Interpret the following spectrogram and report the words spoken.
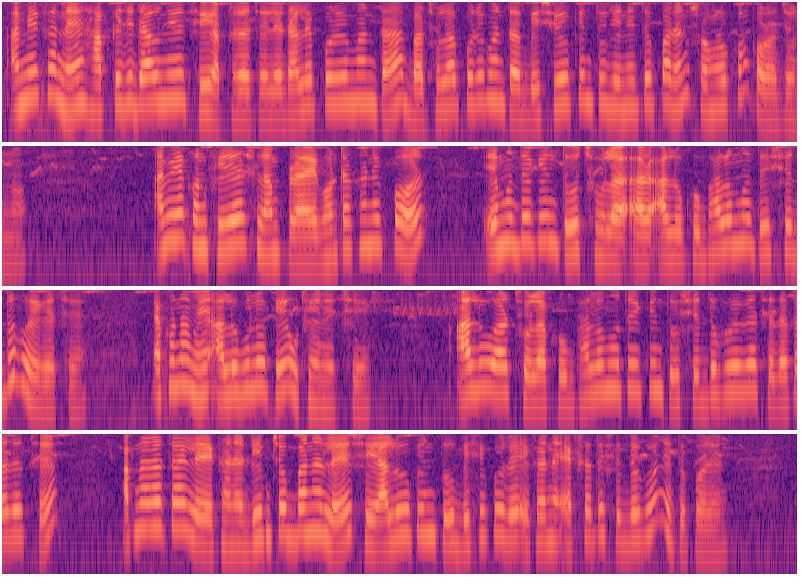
আমি এখানে হাফ কেজি ডাল নিয়েছি, আপনারা চাইলে ডালের পরিমাণটা বা ছোলার পরিমাণটা বেশিও কিন্তু জেনে নিতে পারেন সংরক্ষণ করার জন্য। আমি এখন ফিরে আসলাম প্রায় ঘন্টাখানেক পর, এর মধ্যে কিন্তু ছোলা আর আলু খুব ভালো মতো সেদ্ধ হয়ে গেছে। এখন আমি আলুগুলোকে উঠিয়ে নিচ্ছি। আলু আর ছোলা খুব ভালো মতোই কিন্তু সেদ্ধ হয়ে গেছে, দেখা যাচ্ছে আপনারা চাইলে এখানে ডিম চপ বানালে সেই আলু কিন্তু বেশি করে এখানে একসাথে সেদ্ধ করে নিতে পারেন।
